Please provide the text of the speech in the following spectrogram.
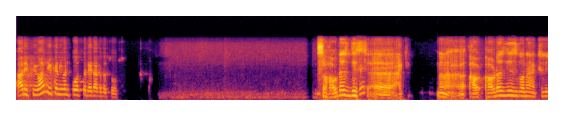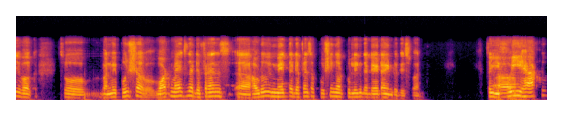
Or if you want, you can even post the data to the source. So how does this uh, actually, no, no, uh, how, how does this gonna actually work? So when we push, uh, what makes the difference, uh, how do we make the difference of pushing or pulling the data into this one? So if Uh, we have to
